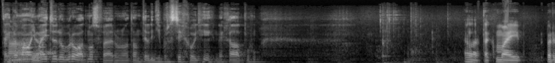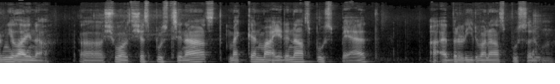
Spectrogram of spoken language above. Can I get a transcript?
Tak A doma oni jo. mají tu dobrou atmosféru, no, tam ty lidi prostě chodí, nechápu. Hele, tak mají první linea uh, Schwartz 6 plus 13, McKen má 11 plus 5 a Eberly 12 plus 7.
